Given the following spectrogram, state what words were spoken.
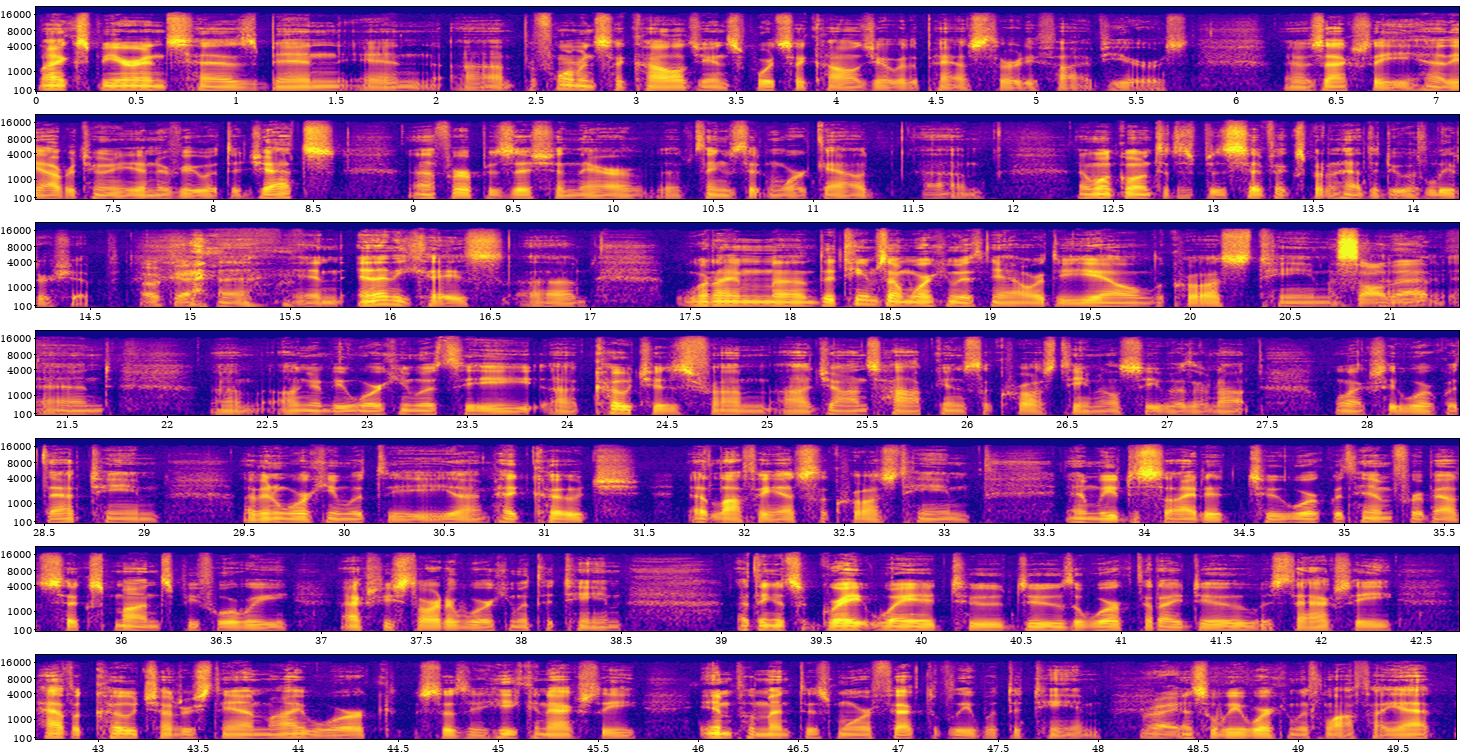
My experience has been in uh, performance psychology and sports psychology over the past 35 years. I was actually had the opportunity to interview with the Jets uh, for a position there. The things didn't work out. Um, I won't go into the specifics, but it had to do with leadership. Okay. Uh, in, in any case, uh, what I'm uh, the teams I'm working with now are the Yale lacrosse team. I saw that. and um, I'm going to be working with the uh, coaches from uh, Johns Hopkins lacrosse team, and I'll see whether or not we'll actually work with that team. I've been working with the um, head coach at Lafayette's lacrosse team, and we've decided to work with him for about six months before we actually started working with the team. I think it's a great way to do the work that I do is to actually have a coach understand my work so that he can actually implement this more effectively with the team. Right. And so we're working with Lafayette,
